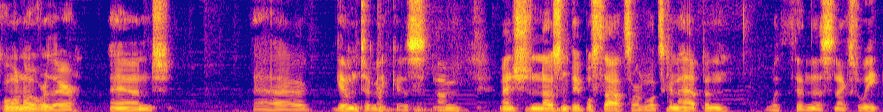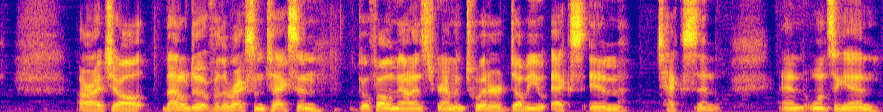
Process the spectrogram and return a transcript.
going over there and uh, give them to me because I'm, I'm interested to know some people's thoughts on what's going to happen within this next week. All right, y'all. That'll do it for the Wrexham Texan. Go follow me on Instagram and Twitter, WXM Texan. And once again,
